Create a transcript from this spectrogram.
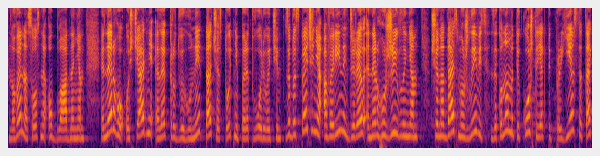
нове насосне обладнання, енергоощадні електродвигуни та частотні перетворювачі, забезпечення аварійних джерел енергоживлення, що надасть можливість зекономити кошти як підприємства, так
